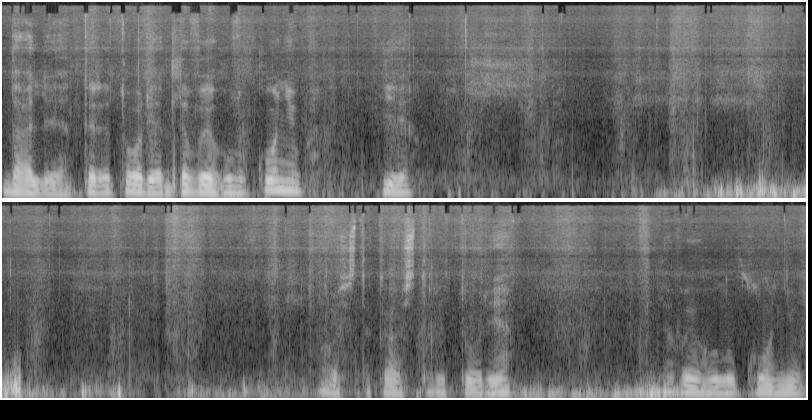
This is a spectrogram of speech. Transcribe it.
Далі територія для вигулу конів є. Ось така ось територія для вигулу конів.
